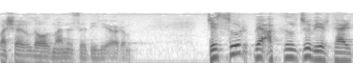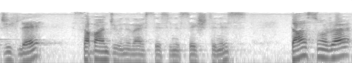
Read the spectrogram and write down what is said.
başarılı olmanızı diliyorum. Cesur ve akılcı bir tercihle Sabancı Üniversitesi'ni seçtiniz. Daha sonra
